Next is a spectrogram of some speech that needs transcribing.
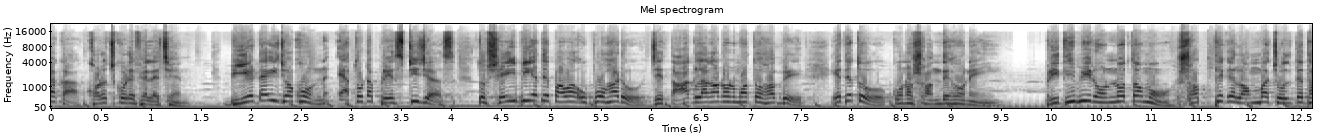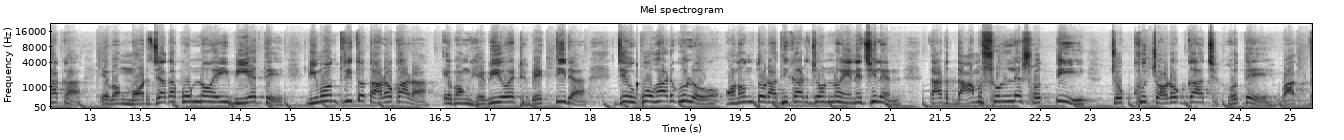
টাকা খরচ করে ফেলেছেন। বিয়েটাই যখন এতটা প্রেস্টিজাস তো সেই বিয়েতে পাওয়া উপহারও যে তাক লাগানোর মতো হবে, এতে তো কোনো সন্দেহ নেই। পৃথিবীর অন্যতম সবথেকে লম্বা চলতে থাকা এবং মর্যাদাপূর্ণ এই বিয়েতে নিমন্ত্রিত তারকারা এবং হেভিওয়েট ব্যক্তিরা যে উপহারগুলো অনন্ত রাধিকার জন্য এনেছিলেন, তার দাম শুনলে সত্যিই চক্ষু চড়ক গাছ হতে বাধ্য।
